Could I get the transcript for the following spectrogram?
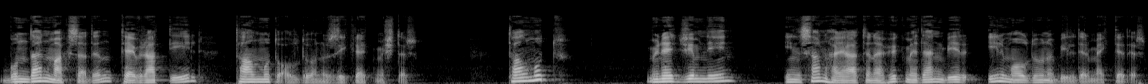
bundan maksadın Tevrat değil Talmud olduğunu zikretmiştir. Talmud müneccimliğin insan hayatına hükmeden bir ilm olduğunu bildirmektedir.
